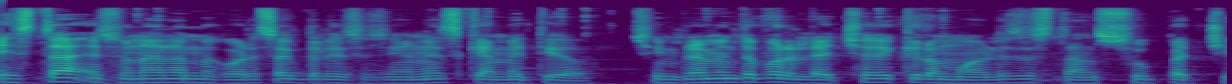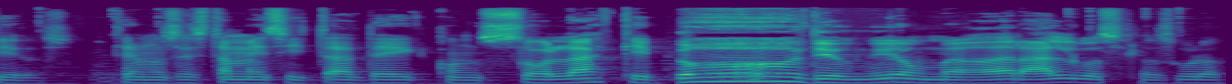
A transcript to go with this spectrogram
esta es una de las mejores actualizaciones que han metido, simplemente por el hecho de que los muebles están súper chidos. Tenemos esta mesita de consola que, oh, Dios mío, me va a dar algo, se los juro.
